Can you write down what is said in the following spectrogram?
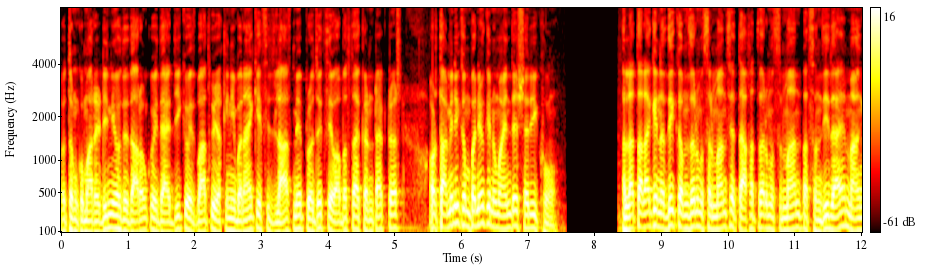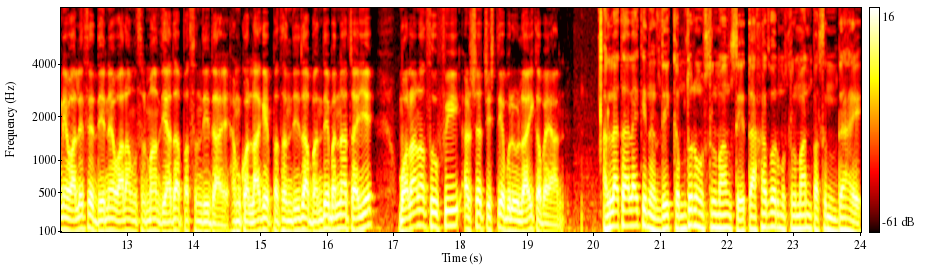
उत्तम कुमार रेड्डी ने अहदेदारों को हिदायत दी कि इस बात को यकीनी बनाएँ कि इस इजलास में प्रोजेक्ट से वाबस्ता कंट्रैक्टर्स और तामीरी कंपनियों के नुमाइंदे शरीक हों। अल्लाह ताला के नज़दीक कमज़ोर मुसलमान से ताकतवर मुसलमान पसंदीदा है। मांगने वाले से देने वाला मुसलमान ज़्यादा पसंदीदा है। हमको अल्लाह के पसंदीदा बंदे बनना चाहिए। मौलाना सूफ़ी अरशद चिश्ती अबुलाई का बयान। अल्लाह ताला के नज़दीक कमज़ोर मुसलमान से ताकतवर मुसलमान पसंदीदा है।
